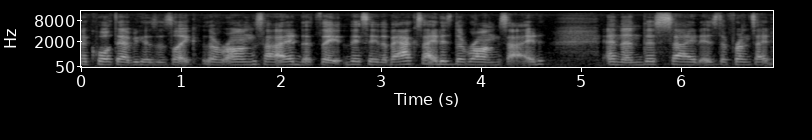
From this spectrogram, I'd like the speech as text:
I quote that because it's like the wrong side. That they, they say the back side is the wrong side and then this side is the front side.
